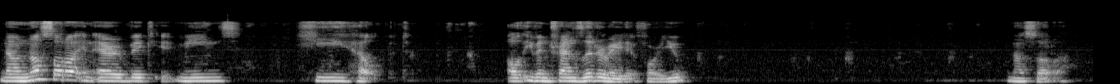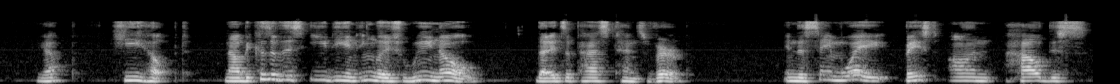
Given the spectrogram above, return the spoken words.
Now nasara in Arabic it means he helped. I'll even transliterate it for you. Nasara. Yeah? He helped. Now because of this ed in English we know that it's a past tense verb. In the same way, based on how this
